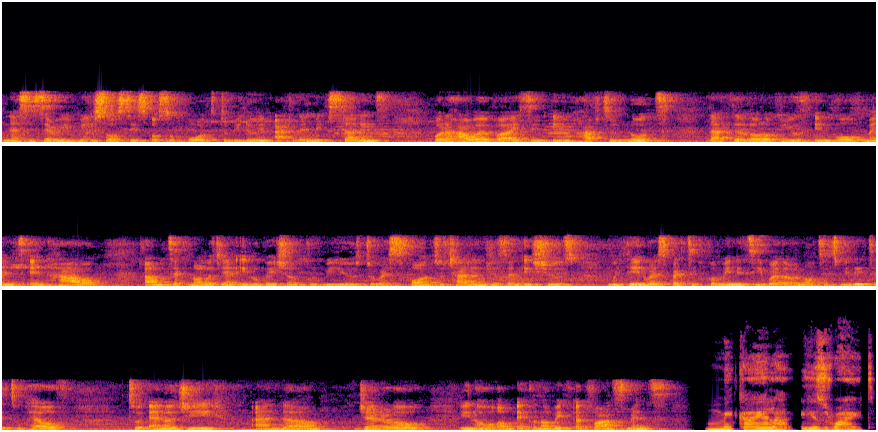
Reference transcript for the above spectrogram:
necessary resources or support to be doing academic studies. But however, you have to note that a lot of youth involvement in how um, technology and innovation could be used to respond to challenges and issues within respective community, whether or not it's related to health, to energy, and um, general, you know, um, economic advancements. Michaela is right.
